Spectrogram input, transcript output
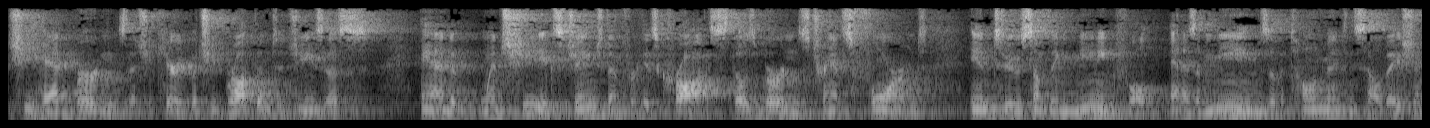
She had burdens that she carried, but she brought them to Jesus. And when she exchanged them for his cross, those burdens transformed into something meaningful and as a means of atonement and salvation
